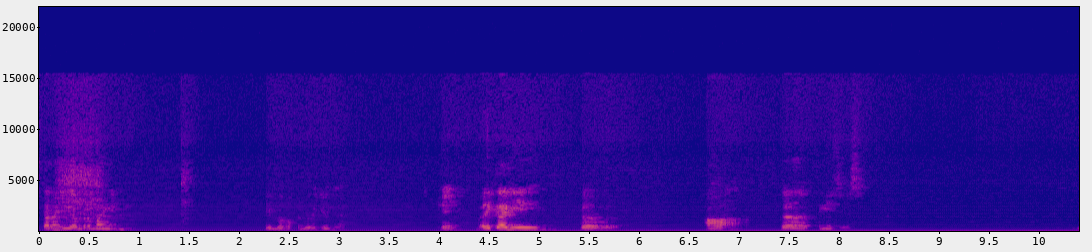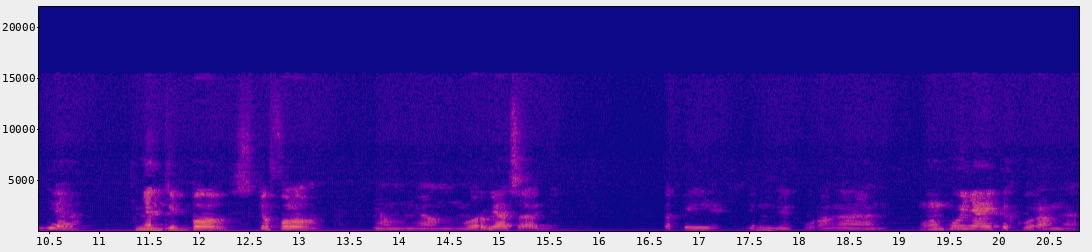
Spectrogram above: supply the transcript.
sekarang juga bermain di babak kedua juga. Oke, balik lagi ke awal ke Vinicius. Dia punya dribble skillful yang yang luar biasa aja. Tapi dia mempunyai kekurangan, mempunyai kekurangan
